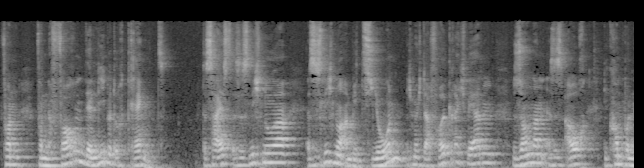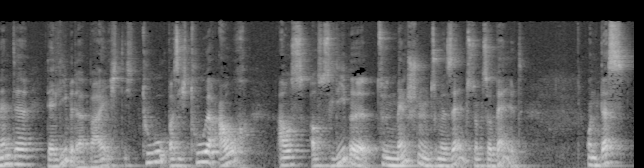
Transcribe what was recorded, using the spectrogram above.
von, von der Form der Liebe durchdrängt. Das heißt, es ist nicht nur, es ist nicht nur Ambition, ich möchte erfolgreich werden, sondern es ist auch die Komponente der Liebe dabei. Ich, ich tue, was ich tue, auch aus, aus Liebe zu den Menschen, zu mir selbst und zur Welt. Und das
